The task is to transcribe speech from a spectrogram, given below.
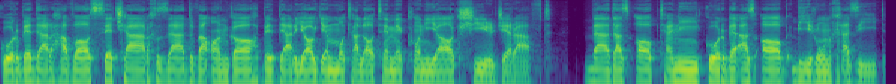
گربه در هوا سه چرخ زد و آنگاه به دریای متلاطم کنیاک شیرجه رفت. بعد از آبتنی گربه از آب بیرون خزید.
